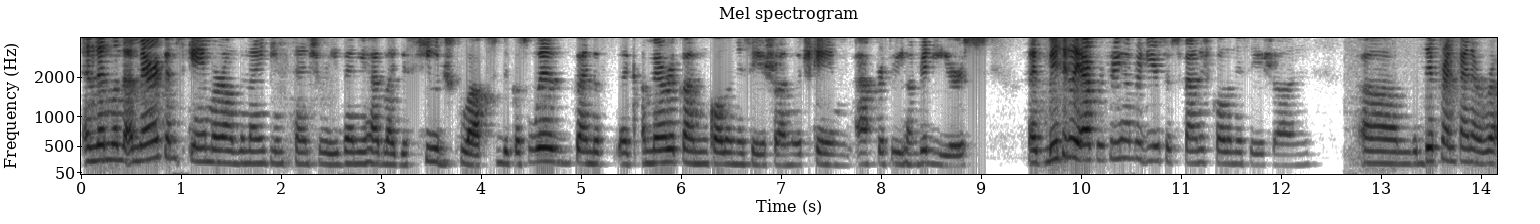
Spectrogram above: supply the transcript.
And then when the Americans came around the 19th century, then you had like this huge flux because with kind of like American colonization, which came after 300 years, like basically after 300 years of Spanish colonization, um, the different kind of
